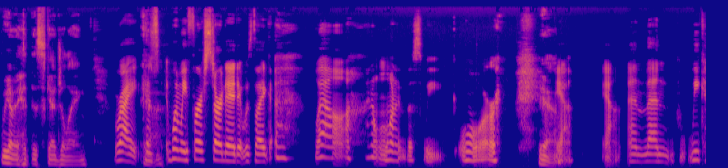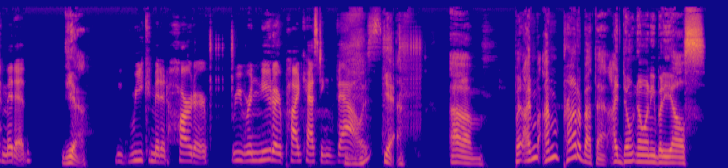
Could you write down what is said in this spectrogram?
we gotta hit this scheduling. Right because when we first started it was like "Ugh, well i don't want it this week or yeah. Yeah yeah and then we committed. Yeah. We recommitted harder. We renewed our podcasting vows. yeah. Um but i'm i'm proud about that. I don't know anybody else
